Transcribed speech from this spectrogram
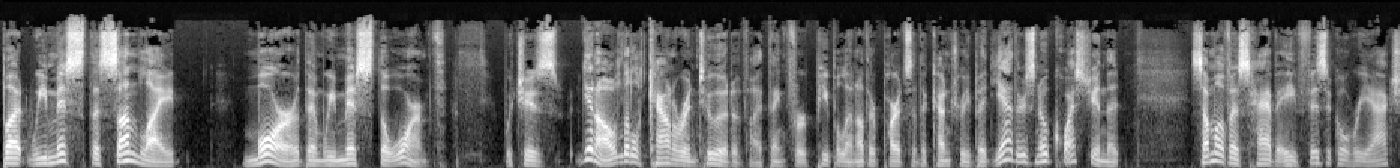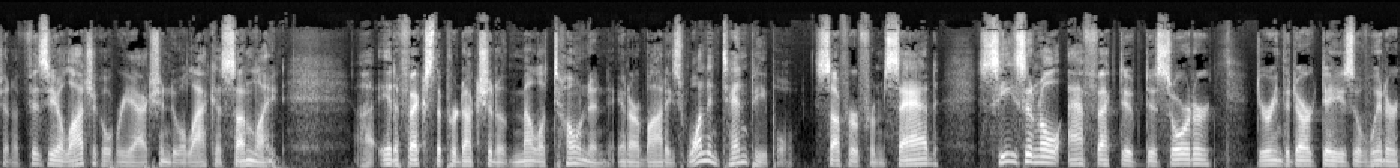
but we miss the sunlight more than we miss the warmth," which is you know a little counterintuitive, I think, for people in other parts of the country. But yeah, there's no question that some of us have a physical reaction, a physiological reaction to a lack of sunlight. Uh, it affects the production of melatonin in our bodies. One in 10 people suffer from SAD, seasonal affective disorder, during the dark days of winter.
